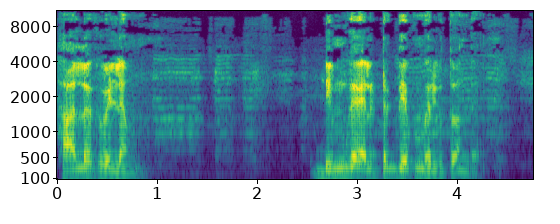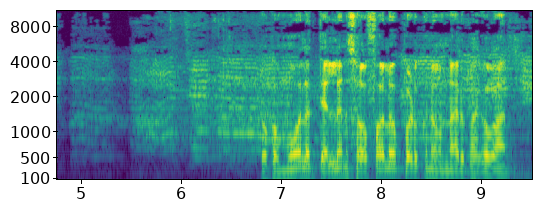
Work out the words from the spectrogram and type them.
హాల్లోకి వెళ్ళాం. డిమ్గా ఎలక్ట్రిక్ దీపం వెలుగుతోంది. ఒక మూల తెల్లని సోఫాలో పడుకుని ఉన్నారు భగవాన్.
